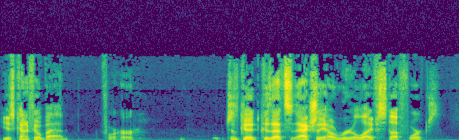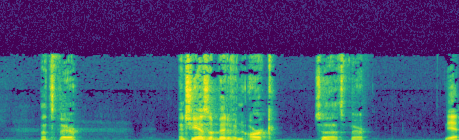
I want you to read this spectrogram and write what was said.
you just kind of feel bad for her, which is good because that's actually how real life stuff works. That's fair. And she has a bit of an arc, so that's fair. Yeah.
